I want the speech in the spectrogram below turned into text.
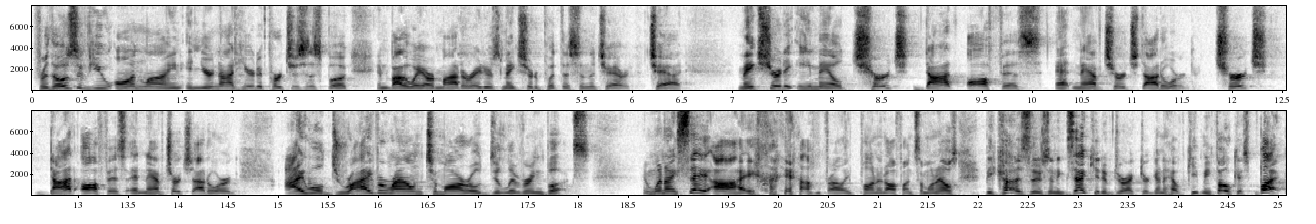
For those of you online and you're not here to purchase this book, and by the way, our moderators, make sure to put this in the chat. Make sure to email church.office at navchurch.org church.office at navchurch.org. I will drive around tomorrow delivering books. And when I say I, I'm probably pawning off on someone else because there's an executive director going to help keep me focused. But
